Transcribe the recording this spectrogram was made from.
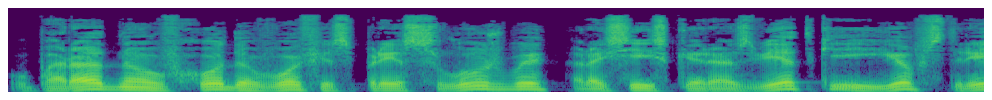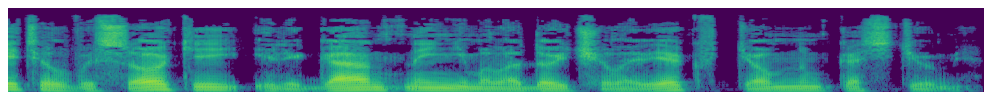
у парадного входа в офис пресс-службы российской разведки ее встретил высокий, элегантный, немолодой человек в темном костюме.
